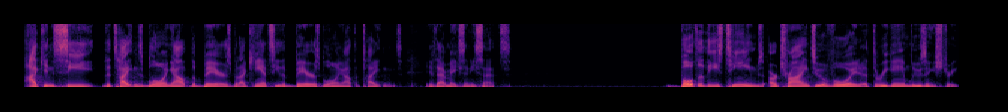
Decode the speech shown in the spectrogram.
i can see the titans blowing out the bears but i can't see the bears blowing out the titans if that makes any sense. Both of these teams are trying to avoid a three game losing streak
